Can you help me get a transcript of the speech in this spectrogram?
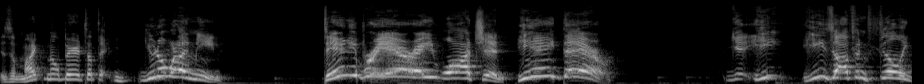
Is it Mike Milbury? It's up there. You know what I mean. Danny Briere ain't watching. He ain't there. He he's off in Philly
